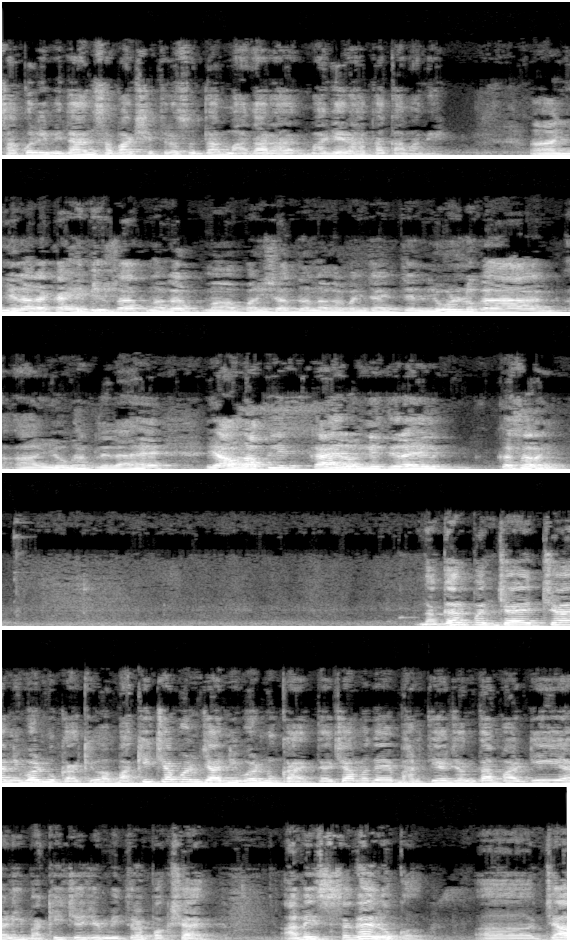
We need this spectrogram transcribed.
साकोली विधानसभा क्षेत्र सुद्धा मागा राह मागे राहता कामा नये. येणाऱ्या काही दिवसात नगर परिषद नगरपंचायतच्या निवडणुका येऊ घातलेल्या आहे. यावर आपली काय रणनीती राहील कसं राहील? नगरपंचायतच्या निवडणुका किंवा बाकीच्या पण ज्या निवडणुका आहेत त्याच्यामध्ये भारतीय जनता पार्टी आणि बाकीचे जे मित्र पक्ष आहेत आम्ही सगळे लोक ज्या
